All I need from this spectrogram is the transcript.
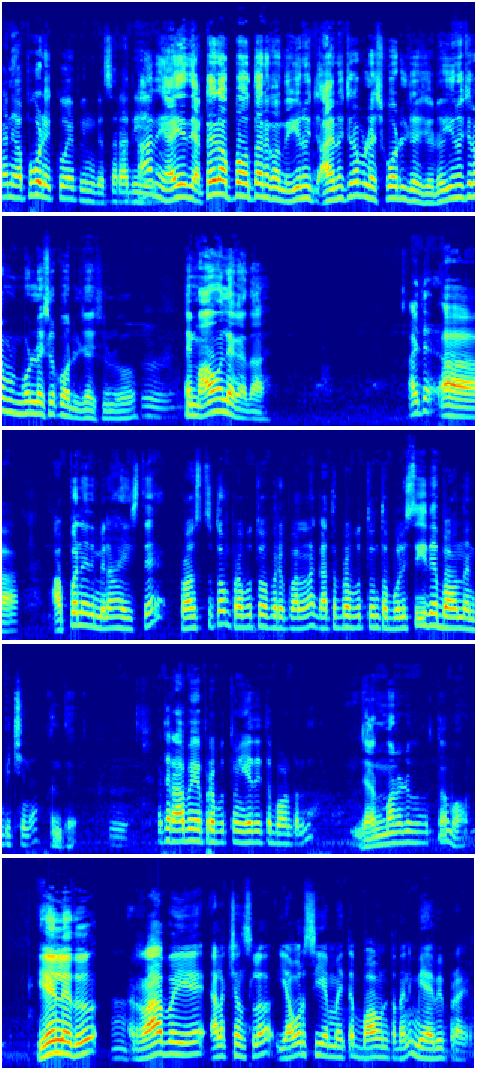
కానీ అప్పు కూడా ఎక్కువ అయిపోయింది కదా సార్ అది. కానీ అయ్యేది ఎట్టైనా అప్పు అవుతానే కొంత ఈయన ఆయన వచ్చినప్పుడు లక్ష కోట్లు చేసిండు. ఈయన వచ్చినప్పుడు మూడు లక్షల కోట్లు చేసిండు. అవి మామూలే కదా. అయితే అప్పు అనేది మినహాయిస్తే ప్రస్తుతం ప్రభుత్వ పరిపాలన గత ప్రభుత్వంతో పోలిస్తే ఇదే బాగుంది అనిపించిందా అంతే అయితే రాబోయే ప్రభుత్వం ఏదైతే బాగుంటుందో? జగన్మోహన్ రెడ్డి ప్రభుత్వం బాగుంది ఏం లేదు. రాబోయే ఎలక్షన్స్లో ఎవరు సీఎం అయితే బాగుంటుందని మీ అభిప్రాయం?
